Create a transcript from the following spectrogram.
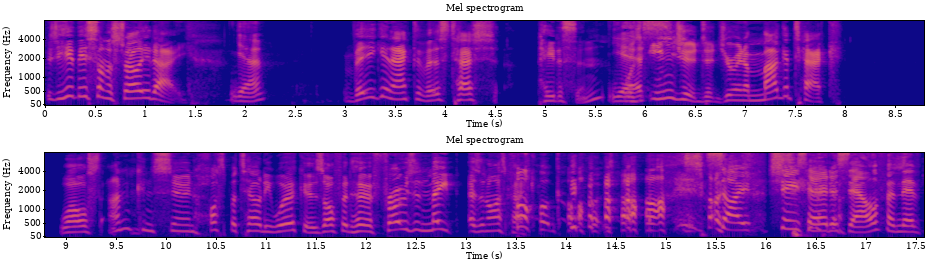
Did you hear this on Australia Day? Yeah. Vegan activist Tash Peterson Yes. was injured during a mug attack whilst unconcerned hospitality workers offered her frozen meat as an ice pack. Oh God! so she's hurt herself, and they've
